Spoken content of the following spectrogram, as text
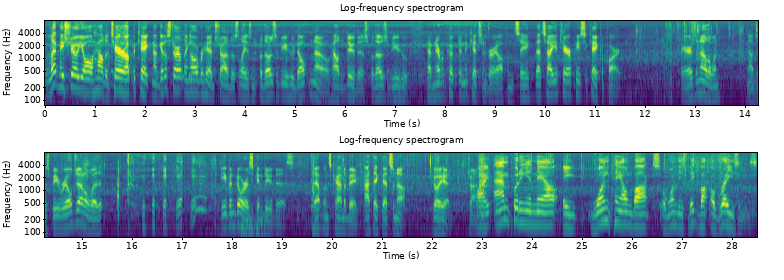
let me show you all how to tear up a cake. Now get a startling overhead shot of this, ladies, and for those of you who don't know how to do this, for those of you who have never cooked in the kitchen very often, see, that's how you tear a piece of cake apart. There's another one. Now just be real gentle with it. Even Doris can do this. That one's kind of big. I think that's enough. Go ahead, John. All right, I'm putting in now a one pound box or one of these big bo- of raisins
